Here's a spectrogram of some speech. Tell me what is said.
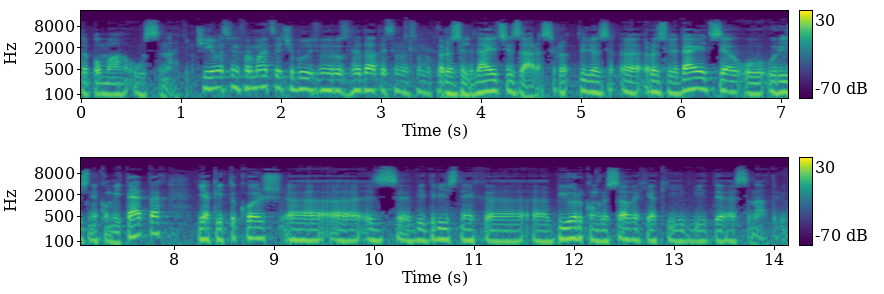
допомога у сенаті. Чи є у вас інформація, чи будуть вони розглядатися на цьому тижні? Розглядаються зараз, Ро- розглядаються у, у різних комітетах, як і також з від різних бюр конгресових, як і від е, сенаторів.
